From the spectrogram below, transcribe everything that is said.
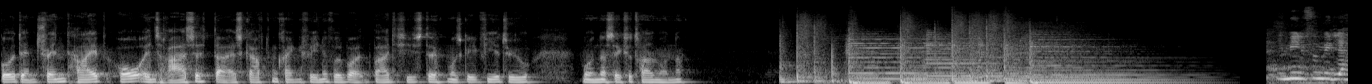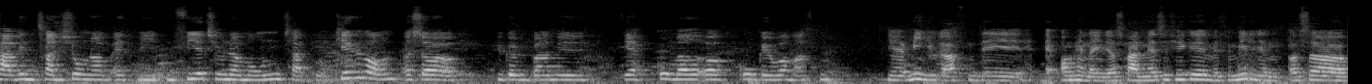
både den trend, hype og interesse, der er skabt omkring kvindefodbold bare de sidste måske 24 måneder, 36 måneder. I min familie har vi en tradition om, at vi den 24. om morgenen tager på kirkegården, og så hygger vi bare med ja, god mad og gode gaver om aftenen. Ja, min juleaften det omhandler egentlig også bare en masse hygge med familien, og så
